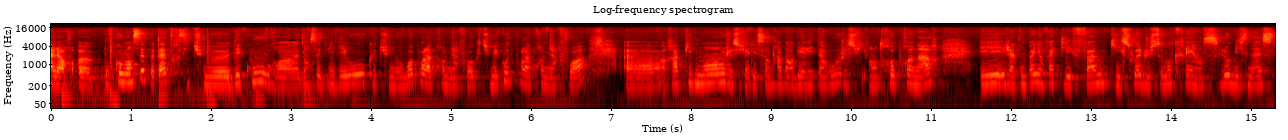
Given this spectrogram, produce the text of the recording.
Alors, euh, pour commencer peut-être, si tu me découvres euh, dans cette vidéo, que tu me vois pour la première fois, que tu m'écoutes pour la première fois, euh, rapidement, je suis Alessandra Barberitaro, je suis entrepreneur et j'accompagne en fait les femmes qui souhaitent justement créer un slow business,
